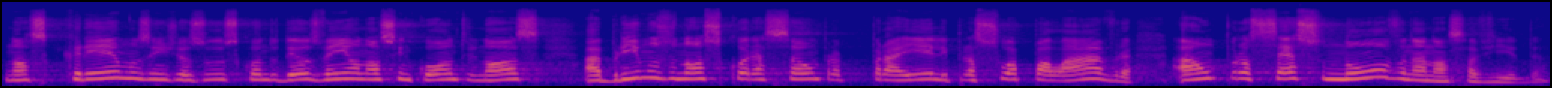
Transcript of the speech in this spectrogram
Nós cremos em Jesus quando Deus vem ao nosso encontro e nós abrimos o nosso coração para Ele, para Sua palavra, há um processo novo na nossa vida.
